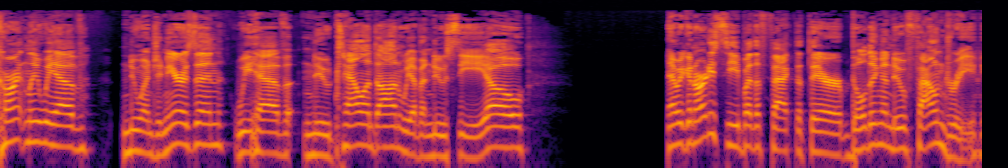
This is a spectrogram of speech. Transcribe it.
Currently, we have new engineers in, we have new talent on, we have a new CEO. And we can already see by the fact that they're building a new foundry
